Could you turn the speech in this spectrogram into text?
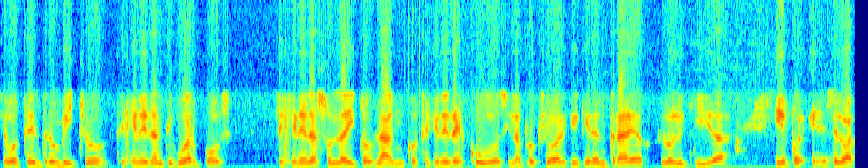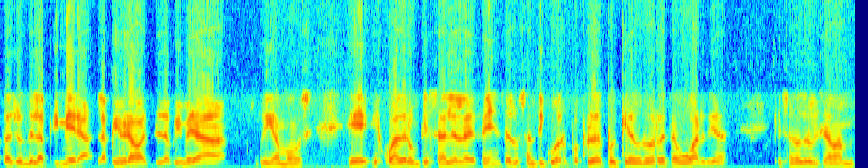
si vos te entra un bicho, te genera anticuerpos, te genera soldaditos blancos, te genera escudos y la próxima vez que quieran traer lo liquida. Y después ese es el batallón de la primera, la primera, la primera digamos, eh, escuadrón que sale a la defensa, los anticuerpos. Pero después queda uno de retaguardia, que son otros que se llaman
